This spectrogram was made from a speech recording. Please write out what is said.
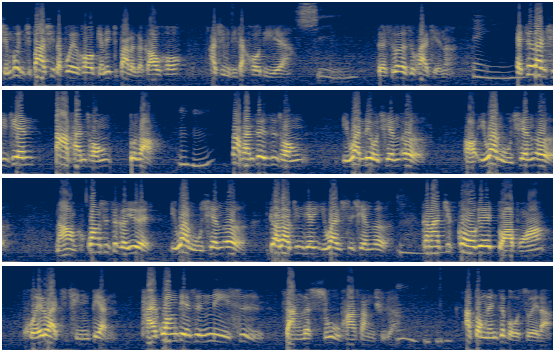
成本一百四十八块，给你一百六十九块。啊，是不是二十块底啊？是，对，是不是二十块钱呢？对。哎，这段期间大盘从多少？嗯哼。大盘这次从一万六千二，哦，一万五千二，然后光是这个月一万五千二，掉到今天一万四千二。刚才这个月大盘回来一千点，台光电是逆势涨了十五趴上去啊。嗯啊，当然这无追啦，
